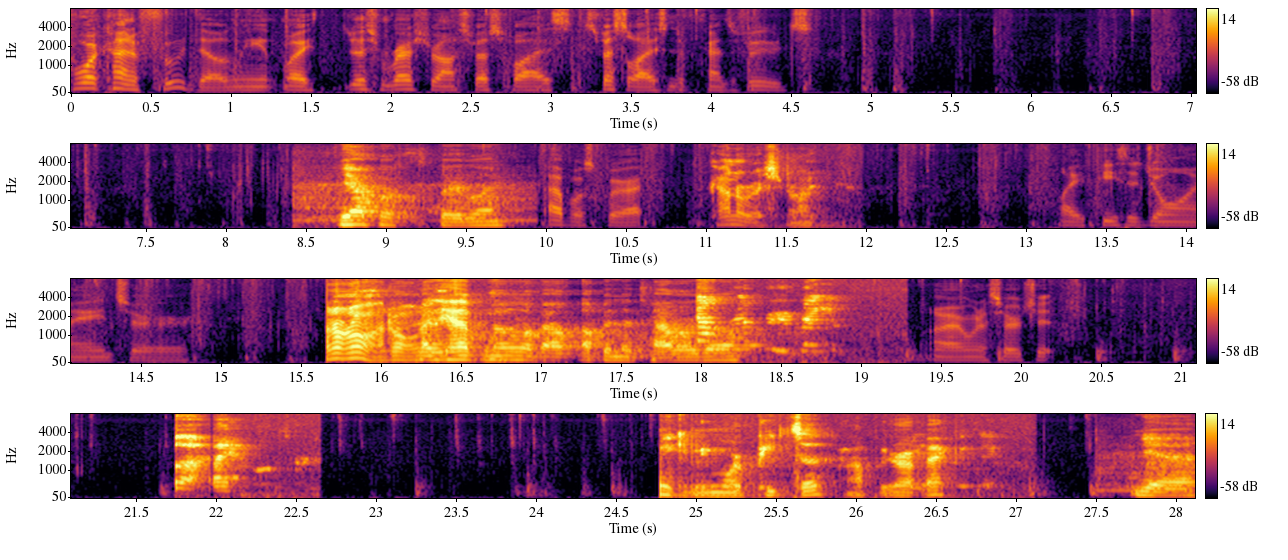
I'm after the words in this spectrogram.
what kind of food though? I mean, like different restaurants specialize specialize in different kinds of foods. Yeah, post is clear, Blaine. Outpost clear, right? kind of restaurant? Like pizza joints or... I don't know. I don't I really have don't one. know about up in the tower though. Alright, I'm gonna search it. Give me more pizza. I'll be right back. Yeah,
